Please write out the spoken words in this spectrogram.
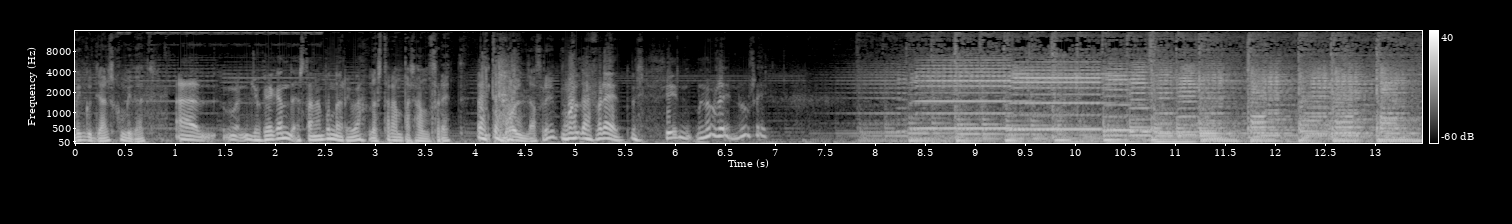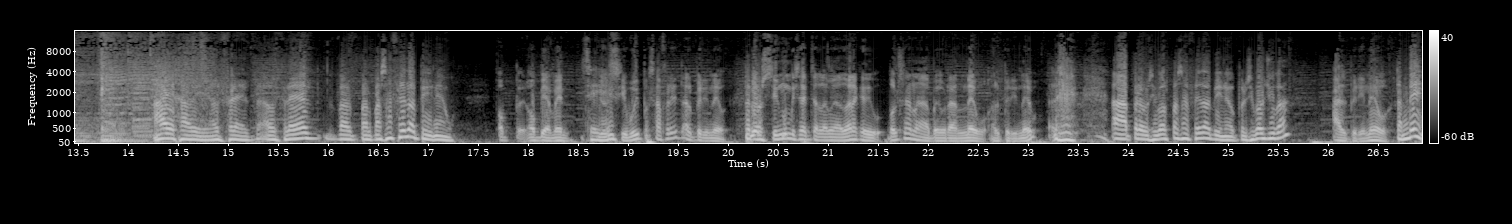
Han vingut ja els convidats. Uh, jo crec que estan a punt d'arribar. No estaran passant fred. Molt de fred. Molt de fred. Sí, no sé, no sé. Ai, Javi, el fred. El fred, per, per passar fred al Pirineu. Òb- Òbviament. Sí. Diu, Si vull passar fred, al Pirineu. Però si- tinc un missatge a la meva dona que diu vols anar a veure neu al Pirineu? ah, però si vols passar fred al Pirineu. Però si vols jugar, Al Pirineu. també.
